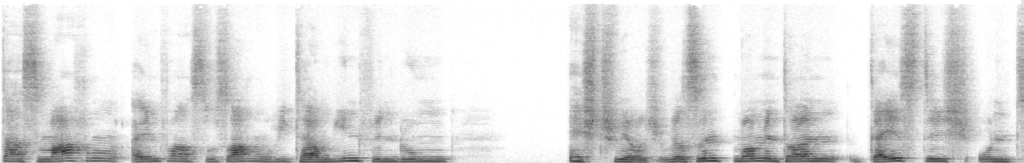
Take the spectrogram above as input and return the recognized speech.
das machen einfach so Sachen wie Terminfindung echt schwierig. Wir sind momentan geistig und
